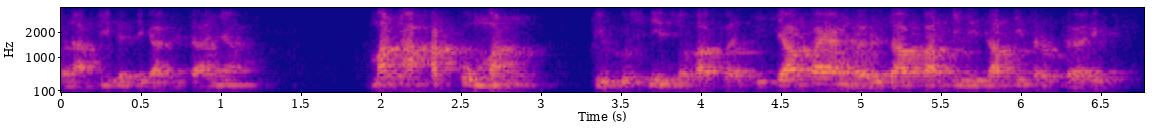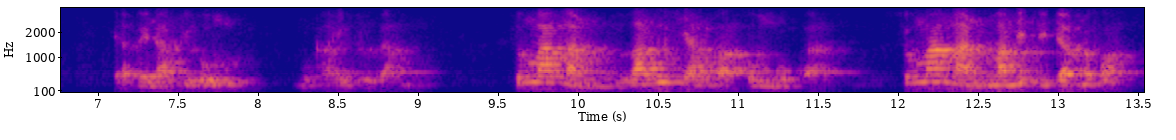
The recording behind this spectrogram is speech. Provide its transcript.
Nabi ketika ditanya, man akad kuman, dikusni sahabat, siapa yang harus fasilitasi terbaik? Siapa Nabi Um, muka ibu kamu. Sumaman, lalu siapa muka? Sumaman, mati tidak nopo.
